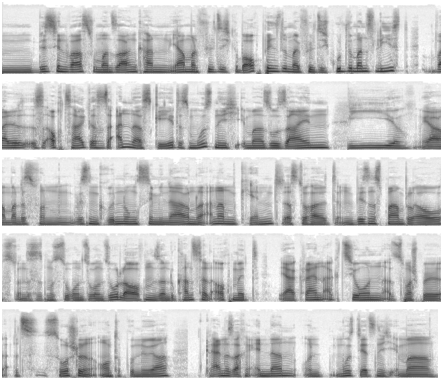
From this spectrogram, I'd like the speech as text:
ein bisschen was, wo man sagen kann, ja, man fühlt sich gebauchpinselt, man fühlt sich gut, wenn man es liest, weil es auch zeigt, dass es anders geht. Es muss nicht immer so sein, wie ja, man das von gewissen Gründungsseminaren oder anderen kennt, dass du halt einen Businessplan brauchst und das muss so und so und so laufen, sondern du kannst halt auch mit ja, kleinen Aktionen, also zum Beispiel als Social Entrepreneur, kleine Sachen ändern und musst jetzt nicht immer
